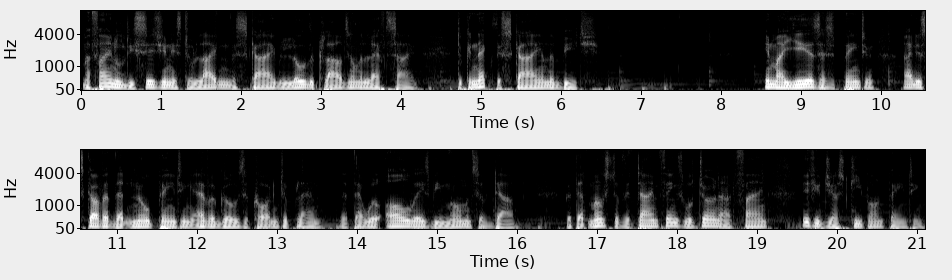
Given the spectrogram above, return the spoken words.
My final decision is to lighten the sky below the clouds on the left side, to connect the sky and the beach. In my years as a painter, I discovered that no painting ever goes according to plan, that there will always be moments of doubt, but that most of the time things will turn out fine if you just keep on painting.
